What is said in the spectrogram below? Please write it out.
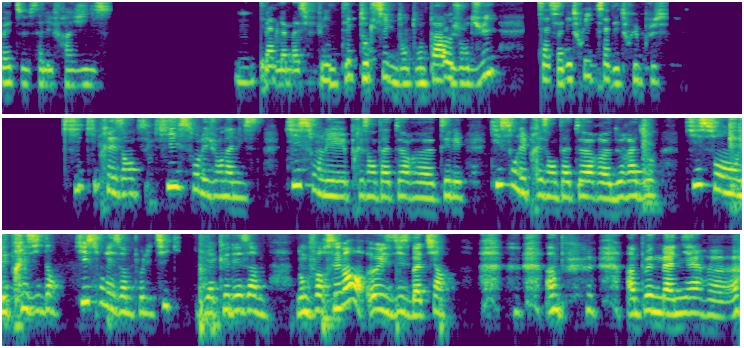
En fait, ça les fragilise. Mm. La, masculinité toxique dont on parle aujourd'hui, ça, ça, détruit, ça détruit plus. Qui, qui, présente Qui sont les journalistes Qui sont les présentateurs euh, télé Qui sont les présentateurs de radio qui sont les présidents, qui sont les hommes politiques Il n'y a que des hommes. Donc forcément, eux, ils se disent, bah tiens, un peu, un peu de manière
